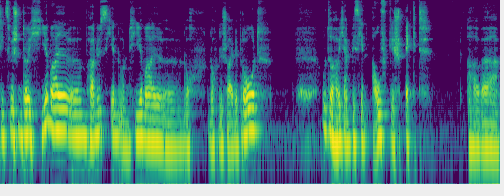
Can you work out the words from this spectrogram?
die zwischendurch hier mal äh, ein paar Nüsschen und hier mal äh, noch, noch eine Scheibe Brot. Und so habe ich ein bisschen aufgespeckt aber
